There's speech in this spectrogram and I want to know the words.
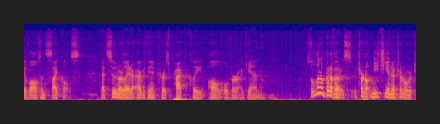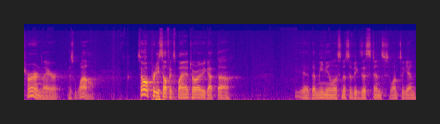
evolves in cycles, that sooner or later everything occurs practically all over again. So a little bit of a eternal Nietzschean eternal return there as well. So pretty self-explanatory. We got the yeah, the meaninglessness of existence once again.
